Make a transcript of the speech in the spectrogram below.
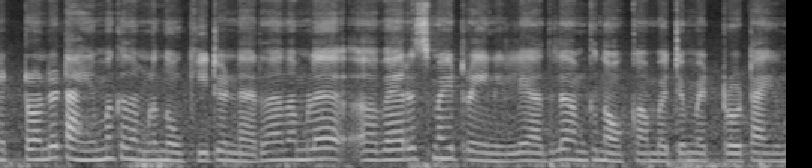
മെട്രോന്റെ ടൈമൊക്കെ നമ്മൾ നോക്കിയിട്ടുണ്ടായിരുന്നു. അത് നമ്മൾ വേറെ മൈ ട്രെയിനില്ലേ? അതിൽ നമുക്ക് നോക്കാൻ പറ്റും. മെട്രോ ടൈം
